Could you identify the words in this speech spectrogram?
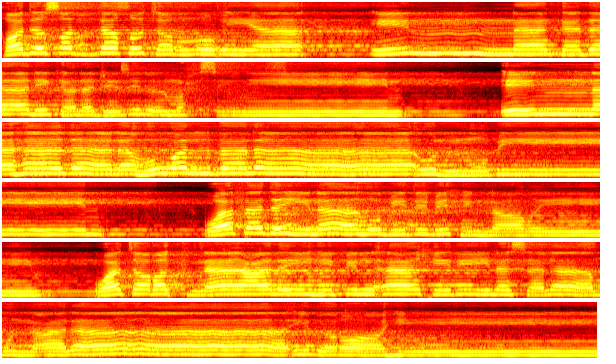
قد صدقت الرؤيا إنا كذلك نجزي المحسنين. إن هذا لهو البلاء المبين. وفديناه بذبح عظيم. وتركنا عليه في الآخرين سلام على إبراهيم.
